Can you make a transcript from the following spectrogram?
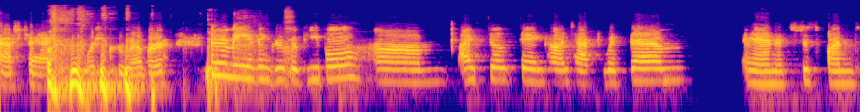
Hashtag worst crew ever. They're an amazing group of people. Um, I still stay in contact with them, and it's just fun to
